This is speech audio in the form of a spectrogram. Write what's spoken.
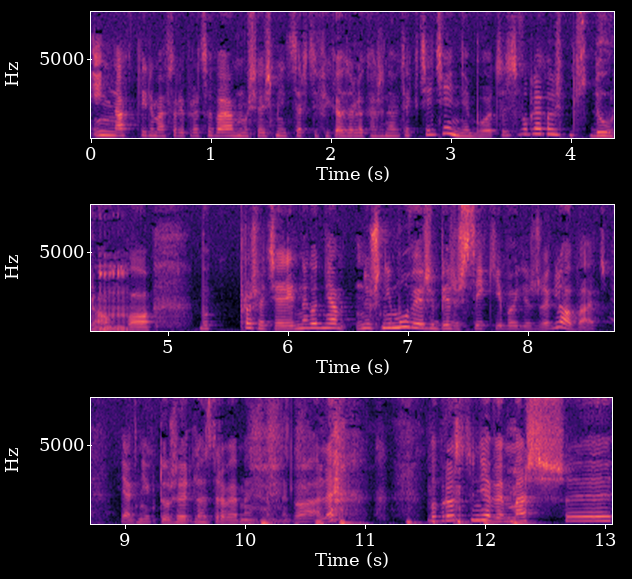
Inna firma, w której pracowałam, musiałeś mieć certyfikat do lekarza, nawet jak cię dziennie było. To jest w ogóle jakąś bzdurą, Mm. bo, bo proszę cię, jednego dnia, już nie mówię, że bierzesz siki, bo idziesz żeglować, jak niektórzy dla zdrowia mentalnego, ale po prostu, nie wiem, masz, y,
